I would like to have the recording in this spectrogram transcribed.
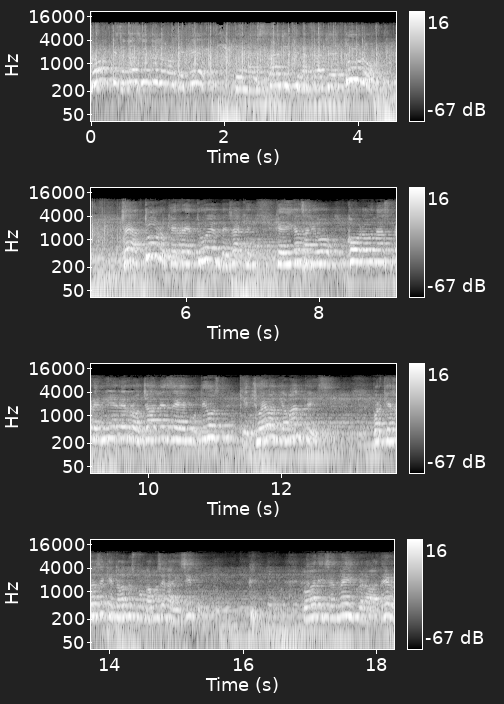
no, que están haciendo yo no sé qué que la estalle, que la calle duro, o sea, duro, que retruende, sea, que, que digan salió coronas, premieres, royales ejecutivos, que lluevan diamantes, porque eso hace que todos nos pongamos el ajicito. ¿Cómo le dice en México el habanero?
